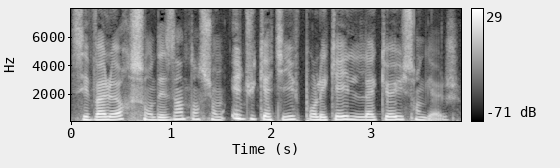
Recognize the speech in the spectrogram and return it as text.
Ces valeurs sont des intentions éducatives pour lesquelles l'accueil s'engage.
